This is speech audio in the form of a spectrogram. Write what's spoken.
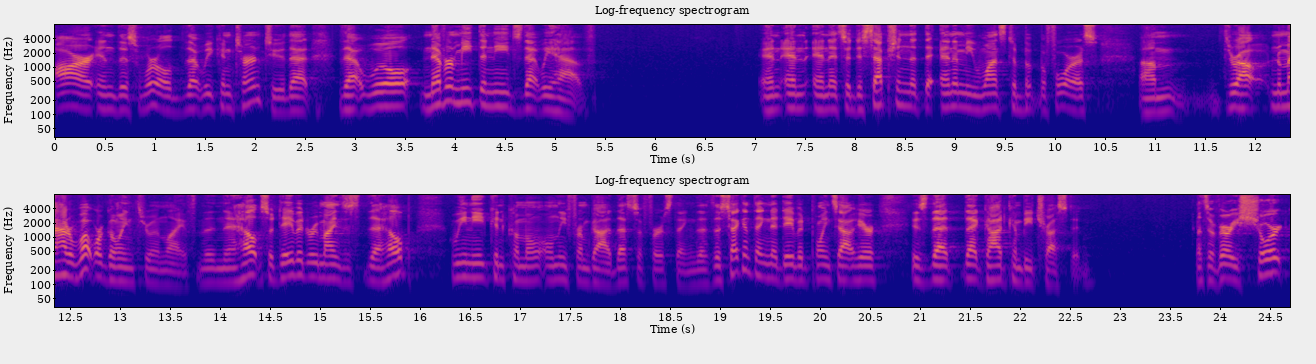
are in this world that we can turn to that, that will never meet the needs that we have. And, and, and it's a deception that the enemy wants to put before us um, throughout, no matter what we're going through in life. The, the help, so David reminds us the help we need can come only from God. That's the first thing. The, the second thing that David points out here is that, that God can be trusted. That's a very short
